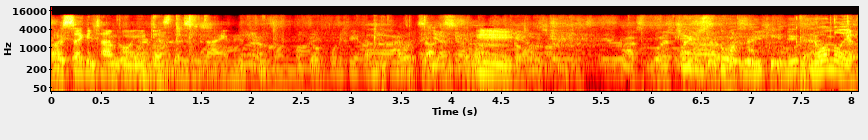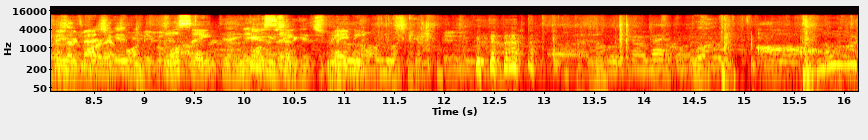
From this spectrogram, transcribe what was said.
My second time going against this tonight. Sucks. Mm. No, you can't do that. Normally a favored That's the part I matchup for me, but we'll see. Yeah, we'll can't use see. that against me. Maybe.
